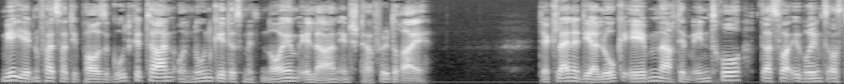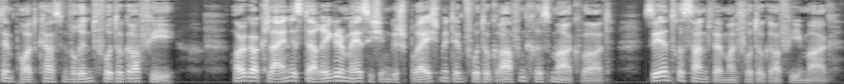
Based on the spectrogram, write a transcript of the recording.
Mir jedenfalls hat die Pause gut getan und nun geht es mit neuem Elan in Staffel 3. Der kleine Dialog eben nach dem Intro, das war übrigens aus dem Podcast Vrind Fotografie. Holger Klein ist da regelmäßig im Gespräch mit dem Fotografen Chris Marquardt. Sehr interessant, wenn man Fotografie mag.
